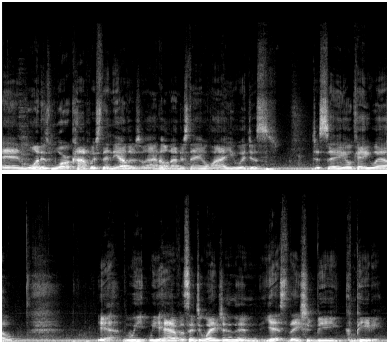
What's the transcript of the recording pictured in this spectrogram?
and one is more accomplished than the other. So I don't understand why you would just just say, okay, well. Yeah, we, we have a situation, and yes, they should be competing.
